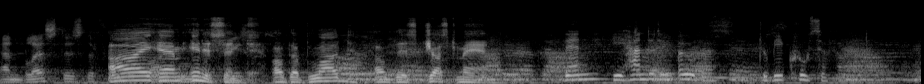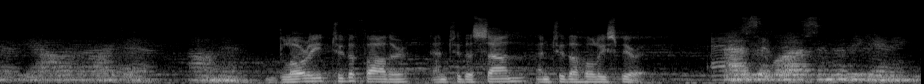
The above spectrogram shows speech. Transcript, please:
and blessed is the fruit I of thy am womb, innocent Jesus. of the blood of this just man. Then he handed him over to be crucified. Glory to the Father, and to the Son, and to the Holy Spirit. As it was in the beginning,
